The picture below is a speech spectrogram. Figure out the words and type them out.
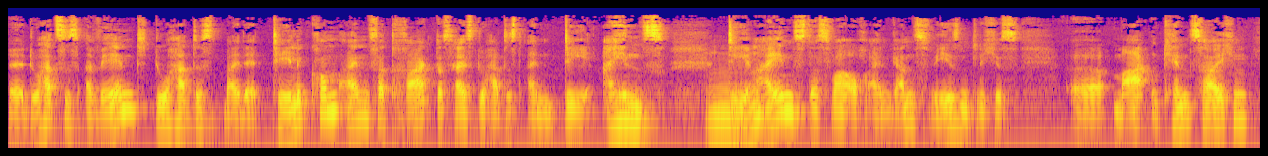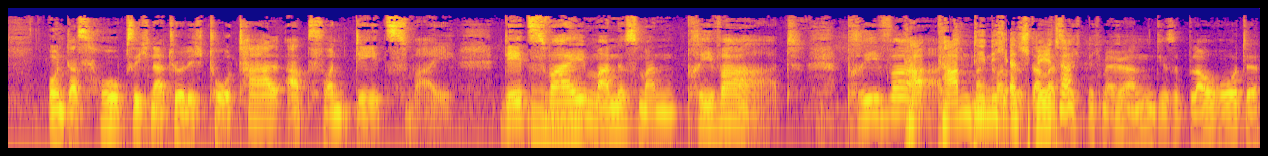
Äh, du hast es erwähnt, du hattest bei der Telekom einen Vertrag, das heißt, du hattest einen D1. Mhm. D1, das war auch ein ganz wesentliches äh, Markenkennzeichen und das hob sich natürlich total ab von D2. D2 mhm. Mannesmann privat. Privat. Ka kamen die Man nicht erst später? Ich nicht mehr hören, diese blau-rote.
